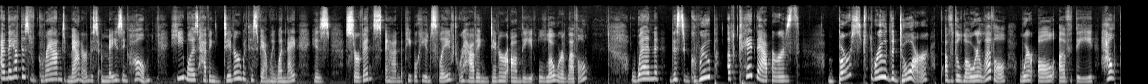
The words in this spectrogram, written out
And they have this grand manor, this amazing home. He was having dinner with his family one night. His servants and the people he enslaved were having dinner on the lower level when this group of kidnappers burst through the door of the lower level where all of the help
